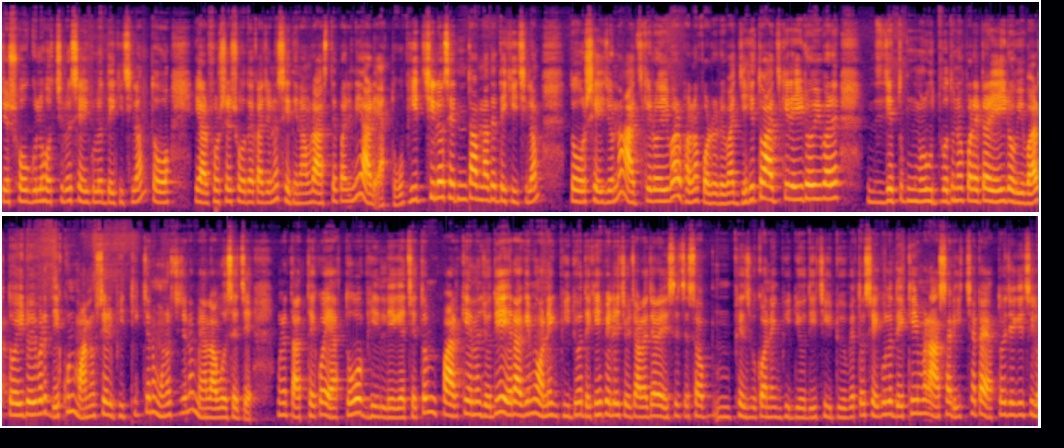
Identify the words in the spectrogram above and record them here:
যে শোগুলো হচ্ছিল সেইগুলো দেখেছিলাম তো এয়ারফোর্সের শো দেখার জন্য সেদিন আমরা আসতে পারিনি। আর এত ভিড় ছিল সেদিন তো আপনাদের দেখিয়েছিলাম। তো সেই জন্য আজকে রবিবার ভালো পরের রবিবার। যেহেতু আজকের এই রবিবারে যেহেতু উদ্বোধনের পরে এটা এই রবিবার, তো এই রবিবারে দেখুন মানুষের ভিড়, ঠিক যেন মনে হচ্ছে যেন মেলা বসেছে। মানে তার থেকেও এত ভিড় লেগেছে। তো পার্কে এনে যদিও এর আগে আমি অনেক ভিডিও দেখেই ফেলেছি, যারা যারা এসেছে সব ফেসবুকে অনেক ভিডিও দিয়েছি ইউটিউবে তো সেগুলো দেখেই মানে আসার ইচ্ছাটা এত জেগেছিল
